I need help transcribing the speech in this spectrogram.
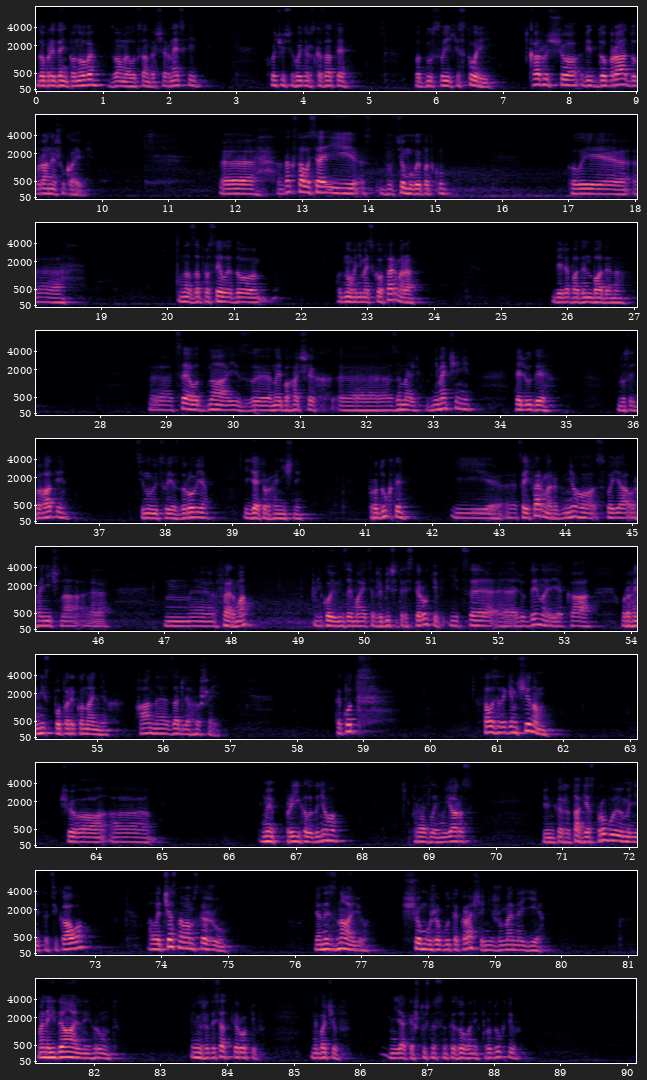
Добрий день, панове! З вами Олександр Чернецький. Хочу сьогодні розказати одну з своїх історій. Кажуть, що від добра добра не шукають. Е, так сталося і в цьому випадку, коли е, нас запросили до одного німецького фермера біля Баден-Бадена. Е, Це одна із е, найбагатших е, земель в Німеччині, де люди досить багаті, цінують своє здоров'я, їдять органічні продукти. І цей фермер, в нього своя органічна ферма, якою він займається вже більше 30 років. І це людина, яка органіст по переконаннях, а не задля грошей. Так от, сталося таким чином, що е, ми приїхали до нього, привезли йому ярос, і він каже: Так, я спробую, мені це цікаво, але чесно вам скажу, я не знаю, що може бути краще, ніж у мене є. У мене ідеальний ґрунт. Він вже десятки років не бачив ніяких штучно синтезованих продуктів.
